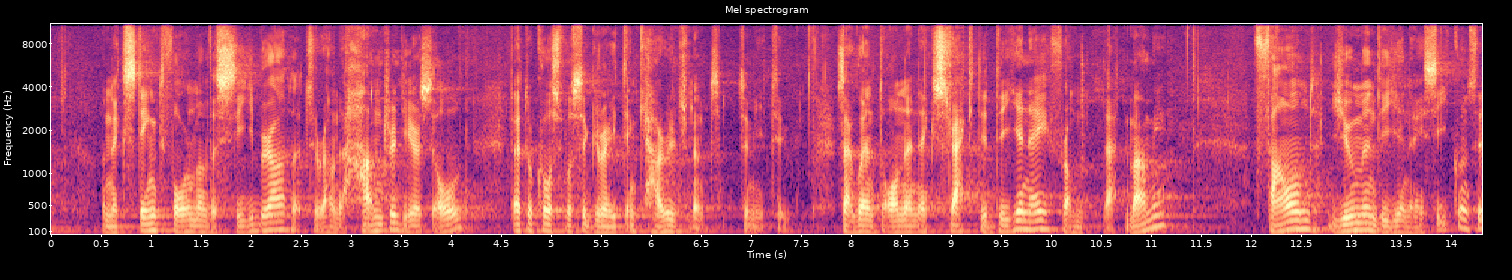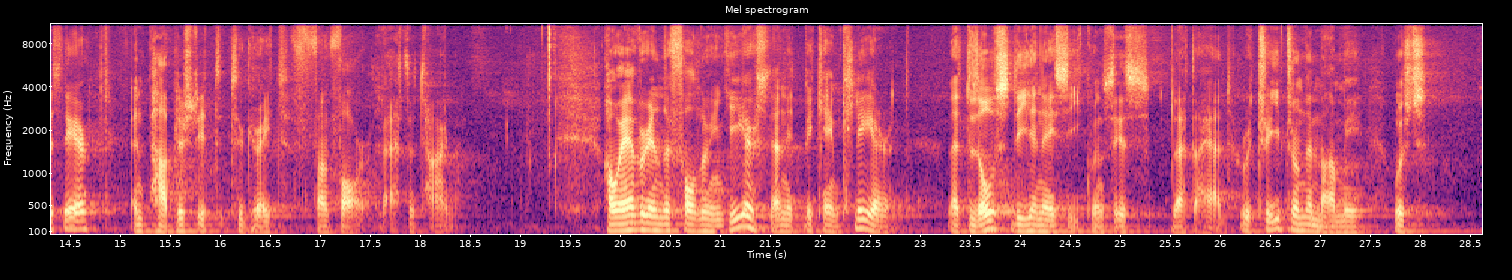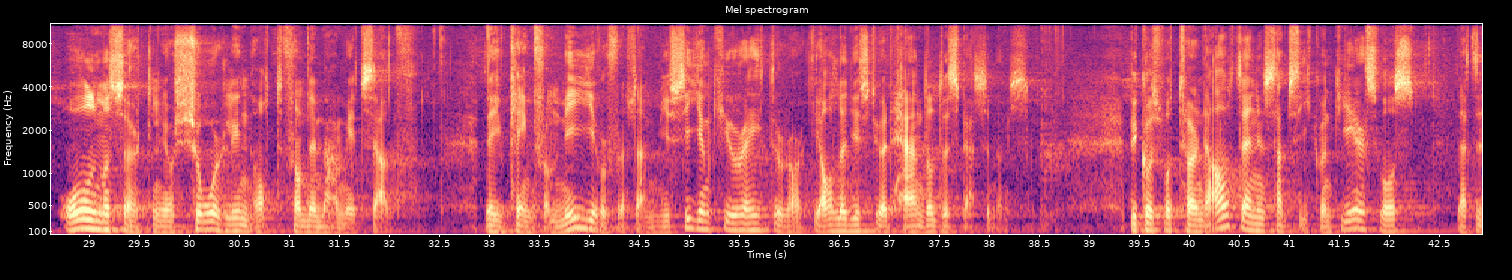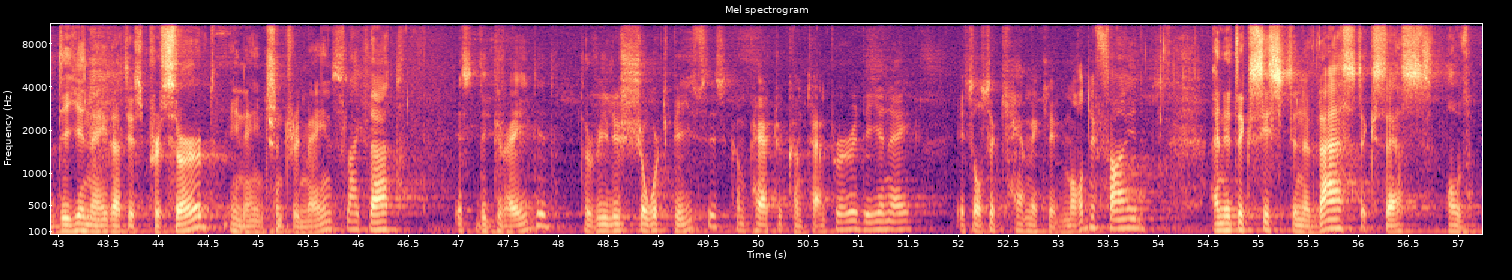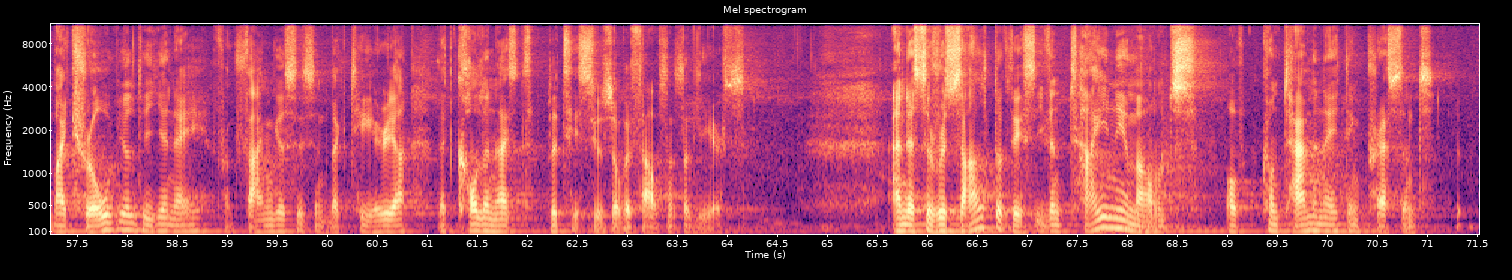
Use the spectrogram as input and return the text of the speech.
an extinct form of a zebra that's around 100 years old. That, of course, was a great encouragement to me, too. So I went on and extracted DNA from that mummy, found human DNA sequences there, and published it to great fanfare at the time. However, in the following years, then it became clear that those DNA sequences that I had retrieved from the mummy was almost certainly or surely not from the mummy itself. They came from me or from some museum curator or archaeologist who had handled the specimens. Because what turned out then in subsequent years was that the DNA that is preserved in ancient remains like that is degraded to really short pieces compared to contemporary DNA. It's also chemically modified, and it exists in a vast excess of microbial DNA from funguses and bacteria that colonized the tissues over thousands of years. And as a result of this, even tiny amounts of contaminating present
